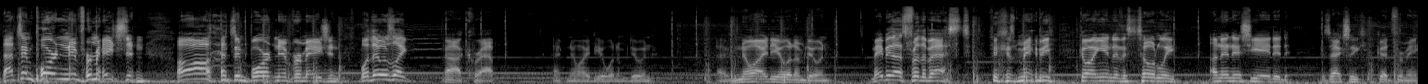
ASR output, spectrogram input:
That's important information. Oh, that's important information. Well, there was like, ah, crap. I have no idea what I'm doing. I have no idea what I'm doing. Maybe that's for the best, because maybe going into this totally uninitiated is actually good for me,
